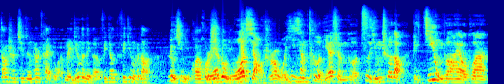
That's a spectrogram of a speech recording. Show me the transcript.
当时骑自行车太多了。北京的那个非交非机动车道六七米宽或者十多米。我小时候我印象特别深刻，自行车道比机动车还要宽。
